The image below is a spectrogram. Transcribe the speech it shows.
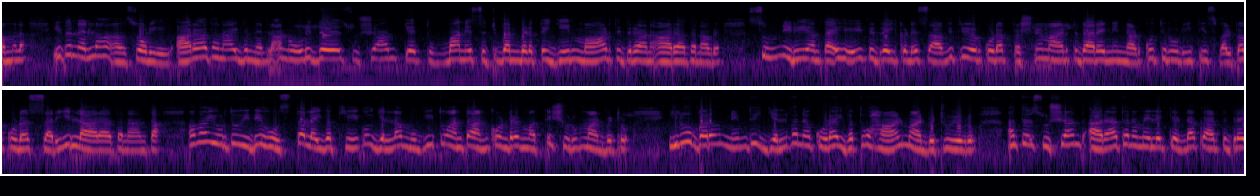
ಅಮಲ. ಇದನ್ನೆಲ್ಲ ಸಾರಿ ಆರಾಧನಾ, ಇದನ್ನೆಲ್ಲ ನೋಡಿದ್ದೆ. ಸುಶಾಂತ್ಗೆ ತುಂಬಾ ಸಿಟ್ಟು ಬಂದ್ಬಿಡುತ್ತೆ. ಏನು ಮಾಡ್ತಿದ್ರ ಆರಾಧನಾ ಅವರೇ? ಸುಮ್ಮನಿರಿ ಅಂತ ಹೇಳ್ತಿದ್ರೆ ಈ ಕಡೆ ಸಾವಿತ್ರಿ ಅವರು ಕೂಡ ಪ್ರಶ್ನೆ ಮಾಡ್ತಿದ್ದಾರೆ. ನೀನು ನಡ್ಕೋತಿರೋ ರೀತಿ ಸ್ವಲ್ಪ ಕೂಡ ಸರಿ ಇಲ್ಲ ಆರಾಧನಾ ಅಂತ. ಅಮ್ಮ ಇವ್ರದ್ದು ಇದೇ ಹೊಸ್ತಲ್ಲ. ಇವತ್ತು ಹೇಗೋ ಎಲ್ಲ ಮುಗೀತು. ಅಂತ ಅನ್ಕೊಂಡ್ರೆ ಮತ್ತೆ ಶುರು ಮಾಡಿಬಿಟ್ರು. ಇರೋ ಬರೋ ನೆಮ್ಮದಿ ಎಲ್ಲವನ್ನ ಕೂಡ ಇವತ್ತು ಹಾಳು ಮಾಡಿಬಿಟ್ರು ಇವರು. ಅಂತ ಸುಶಾಂತ್ ಆರಾಧನ ಮೇಲೆ ಕೆಂಡ ಕಾಡ್ತಿದ್ರೆ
